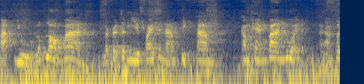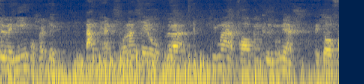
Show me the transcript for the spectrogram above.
ปักอยู่รอบๆบ้าน แล้วก็จะมีไฟสนามติดตาม กำแพงบ้านด้วยนะครับบริเวณนี้ผมก็ติดตั้งแผงโซลาร์เซลล์เพื่อที่ว่าพอกลางคืนปุ๊บเนี่ยไอตัวไฟ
